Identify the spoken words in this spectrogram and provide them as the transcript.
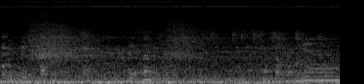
찍고 있다. 됐어? 잠깐만요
